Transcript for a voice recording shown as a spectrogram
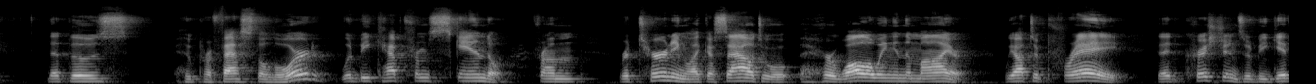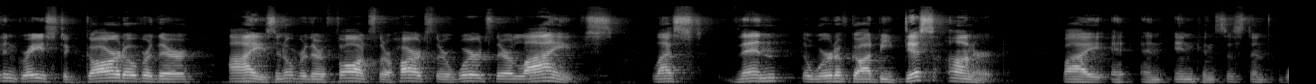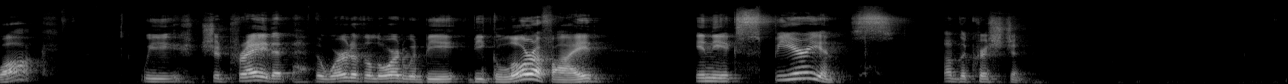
that those who profess the Lord would be kept from scandal, from returning like a sow to her wallowing in the mire. We ought to pray that Christians would be given grace to guard over their eyes and over their thoughts, their hearts, their words, their lives lest then the word of God be dishonored by a, an inconsistent walk. We should pray that the word of the Lord would be, be glorified in the experience of the Christian.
